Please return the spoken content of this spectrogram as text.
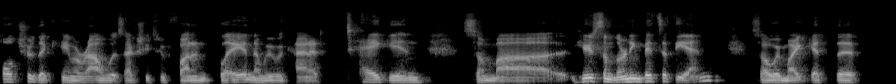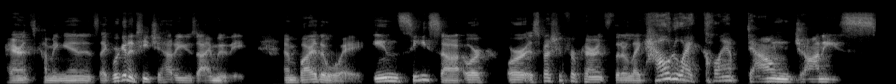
culture that came around was actually through fun and play. And then we would kind of tag in some, uh, here's some learning bits at the end. So we might get the parents coming in and it's like, we're going to teach you how to use iMovie. And by the way, in Seesaw, or or especially for parents that are like, how do I clamp down Johnny's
